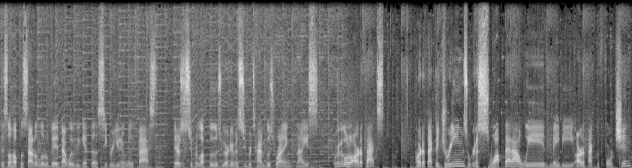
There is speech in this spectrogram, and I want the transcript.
This will help us out a little bit. That way we can get the secret unit really fast. There's a super luck boost. We already have a super time boost running. Nice. We're going to go to artifacts. Artifact of Dreams. We're going to swap that out with maybe Artifact of Fortune.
